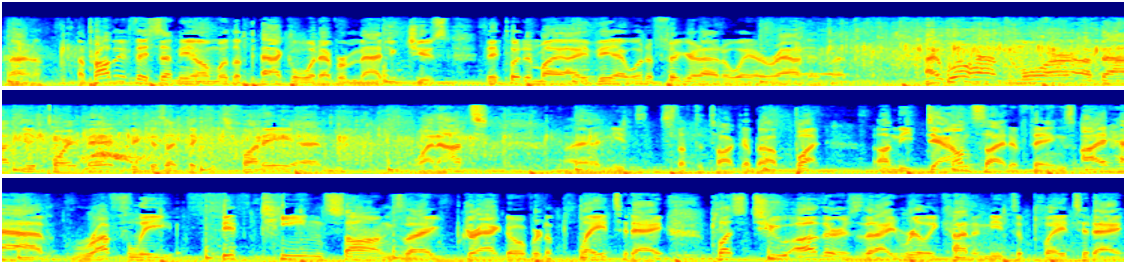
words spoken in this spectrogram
I don't know. Probably if they sent me home with a pack of whatever magic juice they put in my IV, I would have figured out a way around it. But I will have more about the appointment because I think it's funny and why not? I need stuff to talk about. But On the downside of things, I have roughly 15 songs that I dragged over to play today, plus two others that I really kind of need to play today.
